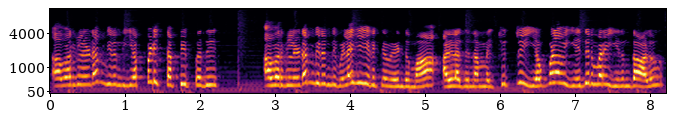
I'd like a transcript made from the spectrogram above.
அவர்களிடம் இருந்து எப்படி தப்பிப்பது? அவர்களிடம் இருந்து விலகி இருக்க வேண்டுமா? அல்லது நம்மை சுற்றி எவ்வளவு எதிர்மறை இருந்தாலும்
